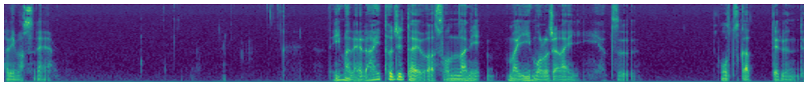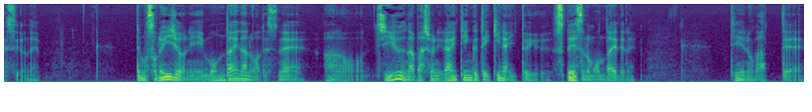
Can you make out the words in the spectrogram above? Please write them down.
ありますね。今ね、ライト自体はそんなに、まあいいものじゃないやつを使ってるんですよね。でもそれ以上に問題なのはですね、あの、自由な場所にライティングできないというスペースの問題でね、っていうのがあって、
